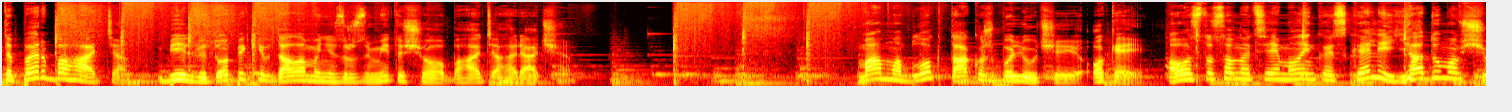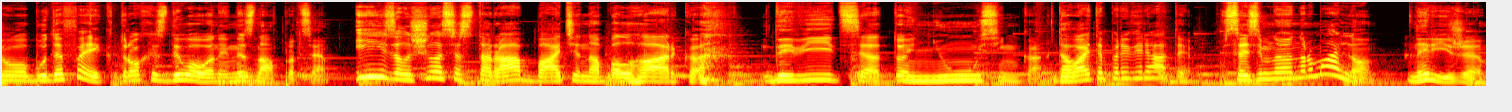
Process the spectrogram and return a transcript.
Тепер багаття. Біль від опіків дала мені зрозуміти, що багаття гаряче. Мама блок також болючий, окей. А от стосовно цієї маленької скелі, я думав, що буде фейк, трохи здивований, не знав про це. І залишилася стара батіна болгарка. Дивіться, тонюсінька. Давайте перевіряти. Все зі мною нормально. Не ріже.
